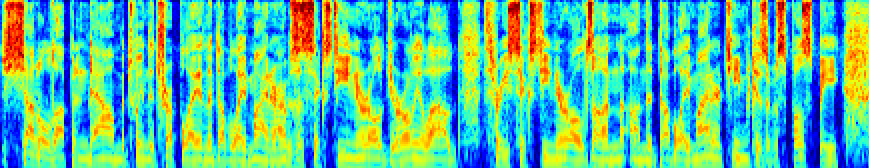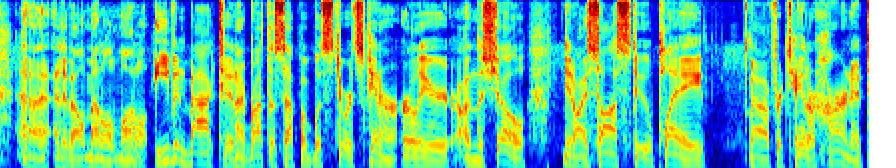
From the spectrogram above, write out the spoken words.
shuttled up and down between the AAA and the AA minor. I was a 16 year old. You're only allowed three 16 year olds on on the AA minor team because it was supposed to be uh, a developmental model. Even back to, and I brought this up with Stuart Skinner earlier on the show. You know, I saw Stu play uh, for Taylor Harnett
